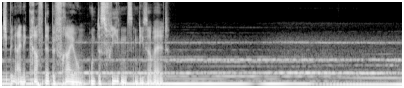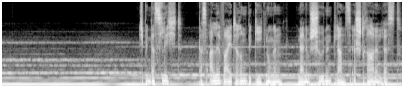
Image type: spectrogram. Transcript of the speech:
Ich bin eine Kraft der Befreiung und des Friedens in dieser Welt. Ich bin das Licht, das alle weiteren Begegnungen in einem schönen Glanz erstrahlen lässt.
